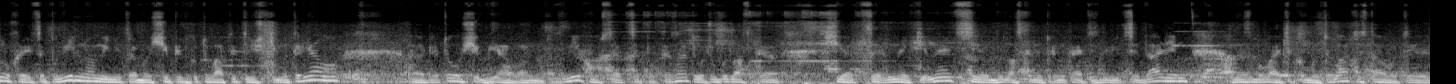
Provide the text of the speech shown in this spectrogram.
рухається повільно. Мені треба ще підготувати трішки матеріалу для того, щоб я вам зміг усе це показати. Отже, будь ласка, ще це не кінець. Будь ласка, не примикайтесь, дивіться далі. Не забувайте коментувати, ставити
